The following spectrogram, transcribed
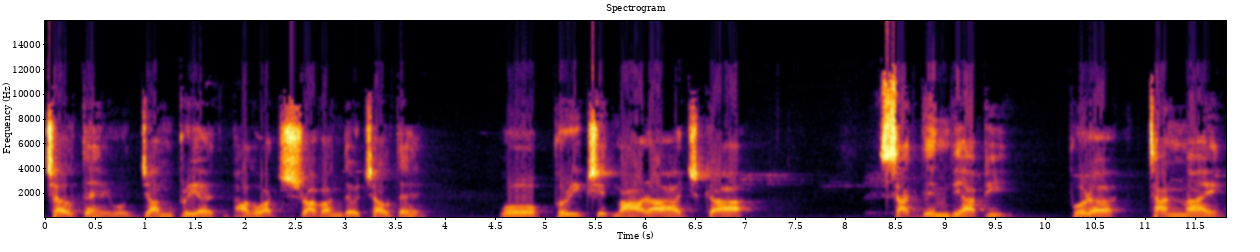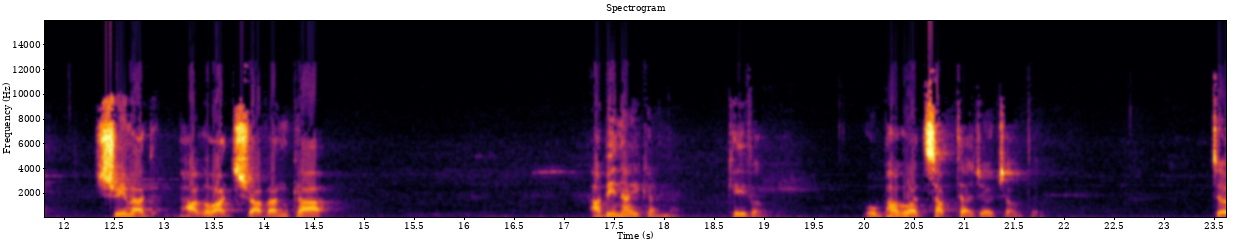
चलते हैं, वो जनप्रिय भगवत श्रवण जो चलते हैं, वो परीक्षित महाराज का सात दिन व्यापी पूरा तन्मय श्रीमद भागवत श्रवण का अभिनय करना। केवल वो भगवत सप्ताह जो चलते तो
